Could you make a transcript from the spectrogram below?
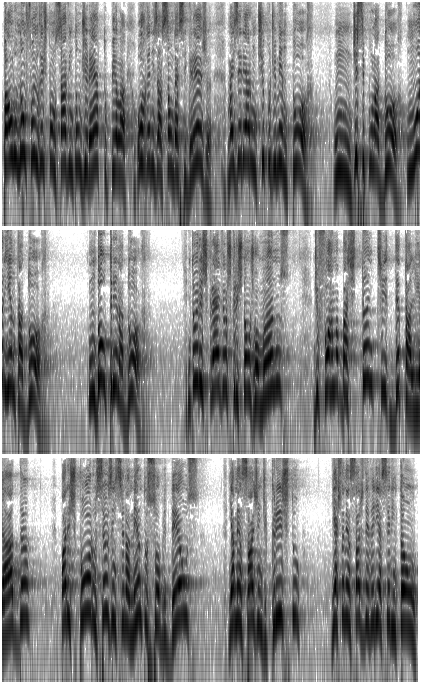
Paulo não foi o responsável, então, direto pela organização dessa igreja, mas ele era um tipo de mentor, um discipulador, um orientador, um doutrinador. Então, ele escreve aos cristãos romanos de forma bastante detalhada para expor os seus ensinamentos sobre Deus e a mensagem de Cristo e esta mensagem deveria ser então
